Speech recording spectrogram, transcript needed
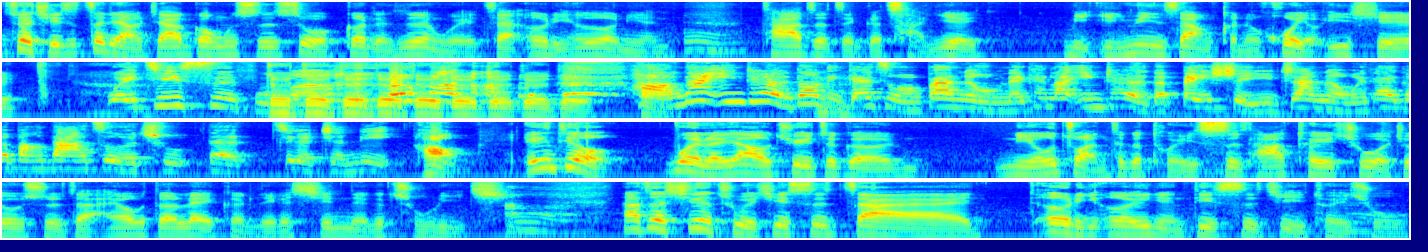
所以其实这两家公司是我个人认为在二零二二年，嗯。它的整个产业营营运上可能会有一些，危机四伏对吗？对对对对对对对对，好，那英特尔到底该怎么办呢？我们来看到英特尔的背水一战呢，维泰哥帮大家做出的这个整理。好，Intel 为了要去这个扭转这个颓势，它推出的就是在 Elder Lake 的一个新的一个处理器。嗯那这个新的处理器是在二零二一年第四季推出。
